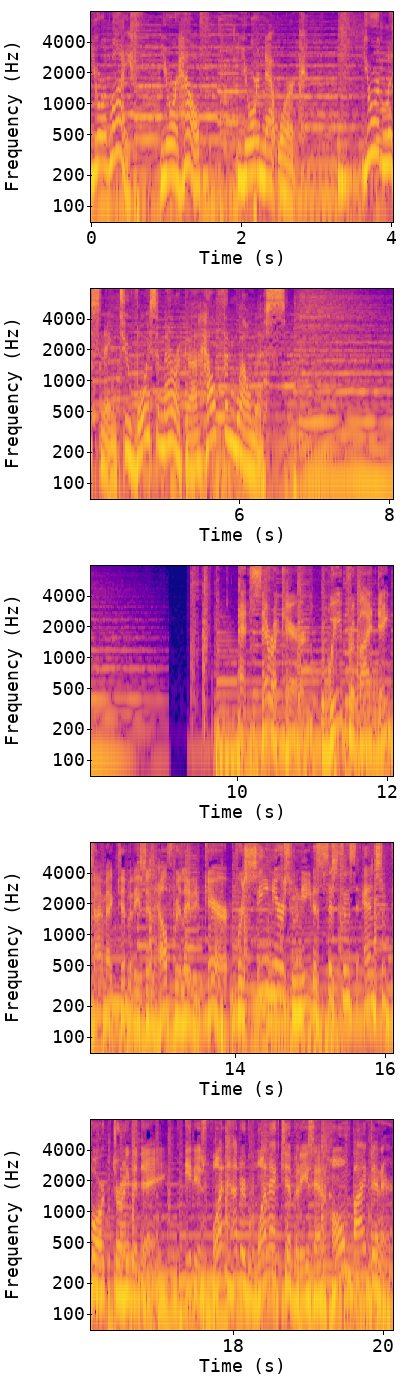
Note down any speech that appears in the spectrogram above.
Your life, your health, your network. You're listening to Voice America Health and Wellness. At SarahCare, we provide daytime activities and health related care for seniors who need assistance and support during the day. It is 101 activities and home by dinner.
